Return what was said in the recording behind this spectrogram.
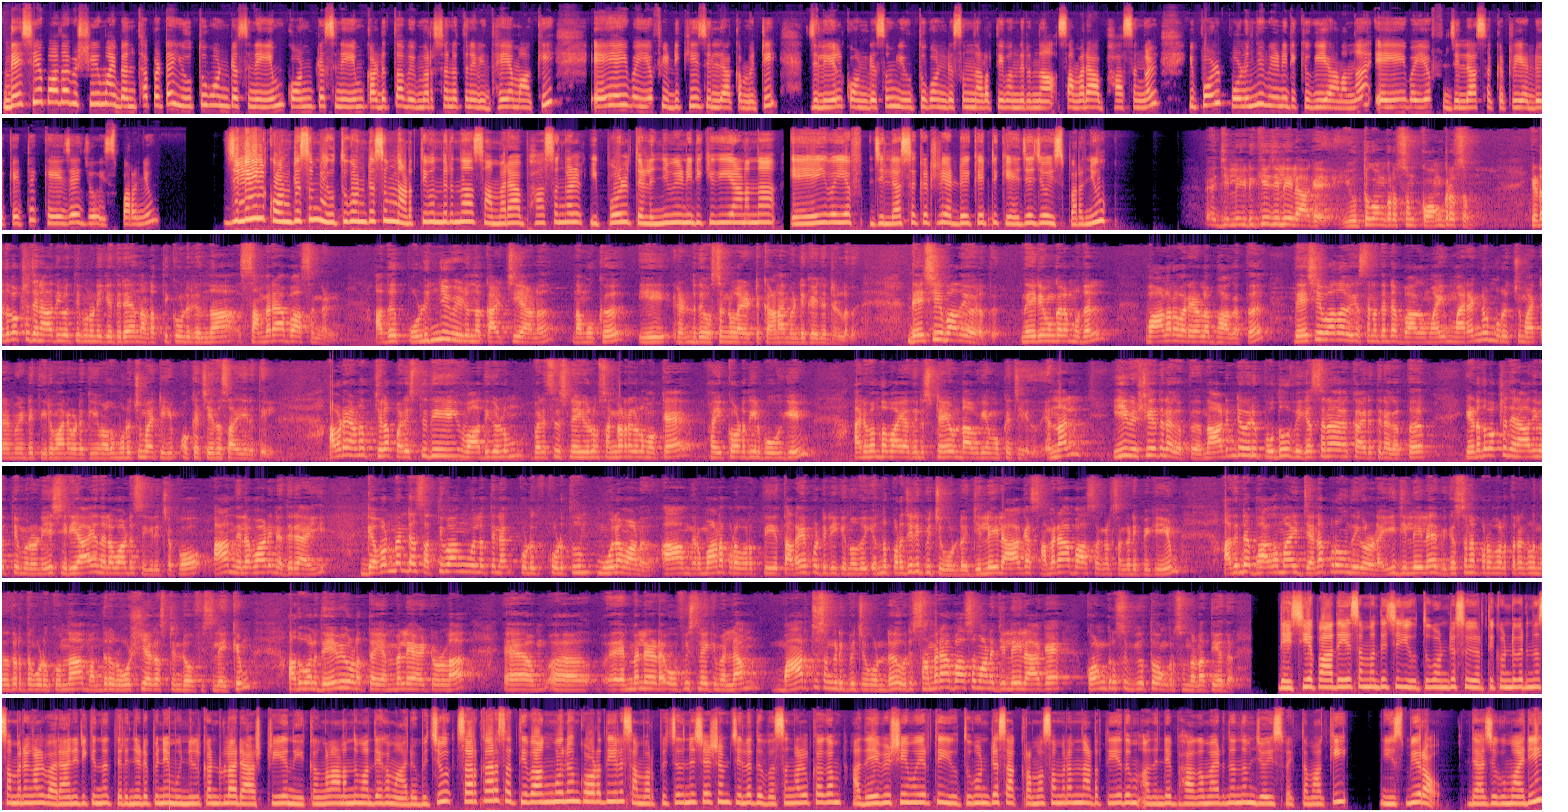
ദേശീയപാത വിഷയവുമായി ബന്ധപ്പെട്ട് യൂത്ത് കോൺഗ്രസിനെയും കോൺഗ്രസിനെയും കടുത്ത വിമർശനത്തിന് വിധേയമാക്കി A I Y F Idukki ജില്ലാ കമ്മിറ്റി. ജില്ലയിൽ കോൺഗ്രസും യൂത്ത് കോൺഗ്രസും നടത്തി വന്നിരുന്ന സമരാഭാസങ്ങൾ ഇപ്പോൾ പൊളിഞ്ഞു വീണിരിക്കുകയാണെന്ന് എ ഐ വൈ എഫ് ജില്ലാ secretary advocate K J Joyce പറഞ്ഞു. ജില്ലയിൽ കോൺഗ്രസും യൂത്ത് കോൺഗ്രസും നടത്തിവന്നിരുന്ന സമരാഭാസങ്ങൾ ഇപ്പോൾ തെളിഞ്ഞു വീണിരിക്കുകയാണെന്ന് എ ഐ വൈ എഫ് ജില്ലാ secretary advocate K J Joyce പറഞ്ഞു. ജില്ല ഇടുക്കി ജില്ലയിലാകെ യൂത്ത് കോൺഗ്രസും കോൺഗ്രസും ഇടതുപക്ഷ ജനാധിപത്യ മുന്നണിക്കെതിരെ നടത്തിക്കൊണ്ടിരുന്ന സമരാഭാസങ്ങൾ അത് പൊളിഞ്ഞു വീഴുന്ന കാഴ്ചയാണ് നമുക്ക് ഈ രണ്ട് ദിവസങ്ങളായിട്ട് കാണാൻ വേണ്ടി കഴിഞ്ഞിട്ടുള്ളത്. ദേശീയപാതയോരത്ത് നേര്യമംഗലം മുതൽ വാളറ വരെയുള്ള ഭാഗത്ത് ദേശീയപാത വികസനത്തിന്റെ ഭാഗമായി മരങ്ങൾ മുറിച്ചു മാറ്റാൻ വേണ്ടി തീരുമാനമെടുക്കുകയും അത് മുറിച്ചു മാറ്റുകയും ഒക്കെ ചെയ്ത സാഹചര്യത്തിൽ. അവിടെയാണ് ചില പരിസ്ഥിതിവാദികളും പരിസ്ഥിതി സ്നേഹികളും സംഘടനകളും ഒക്കെ ഹൈക്കോടതിയിൽ പോവുകയും അനുബന്ധമായി അതിന് സ്റ്റേ ഉണ്ടാവുകയും ഒക്കെ ചെയ്തത് എന്നാൽ ഈ വിഷയത്തിനകത്ത് നാടിന്റെ ഒരു പൊതു വികസന കാര്യത്തിനകത്ത് ഇടതുപക്ഷ ജനാധിപത്യ മുന്നണി ശരിയായ നിലപാട് സ്വീകരിച്ചപ്പോൾ ആ നിലപാടിനെതിരായി ഗവൺമെന്റ് സത്യവാങ്മൂലത്തിന് കൊടു- കൊടുത്തതും മൂലമാണ് ആ നിർമ്മാണ പ്രവൃത്തി തടയപ്പെട്ടിരിക്കുന്നത് എന്ന് പ്രചരിപ്പിച്ചുകൊണ്ട് ജില്ലയിലാകെ സമരാഭാസങ്ങൾ സംഘടിപ്പിക്കുകയും അതിന്റെ ഭാഗമായി ജനപ്രതിനിധികളുടെ ഈ ജില്ലയിലെ വികസന പ്രവർത്തനങ്ങൾ നേതൃത്വം കൊടുക്കുന്ന മന്ത്രി റോഷി അഗസ്റ്റിന്റെ ഓഫീസിലേക്കും അതുപോലെ ദേവികുളത്തെ എം എൽ എ ആയിട്ടുള്ള എം എൽ എയുടെ ഓഫീസിലേക്കുമെല്ലാം മാർച്ച് സംഘടിപ്പിച്ചുകൊണ്ട് ഒരു സമരാഭാസമാണ് ജില്ലയിലാകെ കോൺഗ്രസും യൂത്ത് കോൺഗ്രസും നടത്തിയത്. ദേശീയപാതയെ സംബന്ധിച്ച് യൂത്ത് കോൺഗ്രസ് ഉയർത്തിക്കൊണ്ടുവരുന്ന സമരങ്ങൾ വരാനിരിക്കുന്ന തെരഞ്ഞെടുപ്പിനെ മുന്നിൽ കണ്ടുള്ള രാഷ്ട്രീയ നീക്കങ്ങളാണെന്നും അദ്ദേഹം ആരോപിച്ചു. സർക്കാർ സത്യവാങ്മൂലം കോടതിയിൽ സമർപ്പിച്ചതിനു ശേഷം ചില ദിവസങ്ങൾക്കകം അതേ വിഷയം ഉയർത്തി യൂത്ത് കോൺഗ്രസ് അക്രമസമരം നടത്തിയതും അതിന്റെ ഭാഗമായിരുന്നെന്നും ജോയ്സ് വ്യക്തമാക്കി. ന്യൂസ് ബ്യൂറോ രാജകുമാരി.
